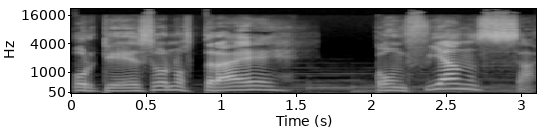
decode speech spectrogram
porque eso nos trae confianza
